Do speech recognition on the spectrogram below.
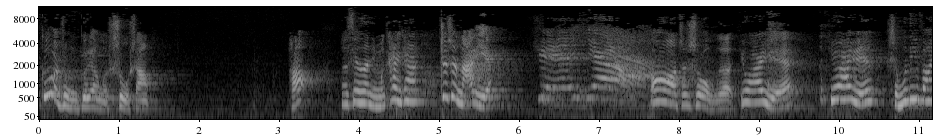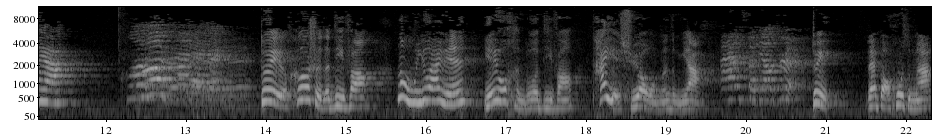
各种各样的受伤。好，那现在你们看一看，这是哪里？学校。哦，这是我们的幼儿园。幼儿园什么地方呀？喝水。对，喝水的地方。那我们幼儿园也有很多的地方，它也需要我们怎么样？安全标志。对，来保护什么呀？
